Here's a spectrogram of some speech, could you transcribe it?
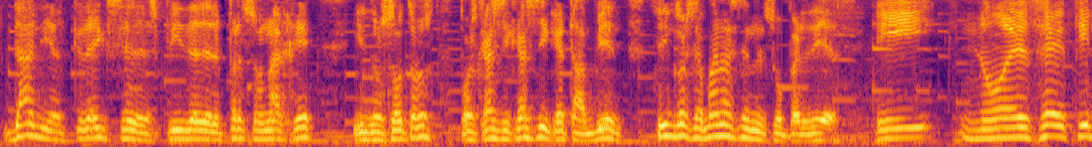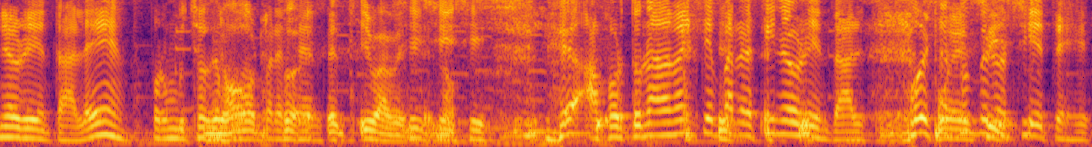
Daniel Craig se despide del personaje y nosotros, pues casi casi que también. Cinco semanas en el Super 10. Y no es eh, cine oriental, ¿eh? Por mucho que No, pueda no, parecer. efectivamente, Sí, no. sí, sí. Afortunadamente para el cine oriental. Puesto Pues número sí. 7.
